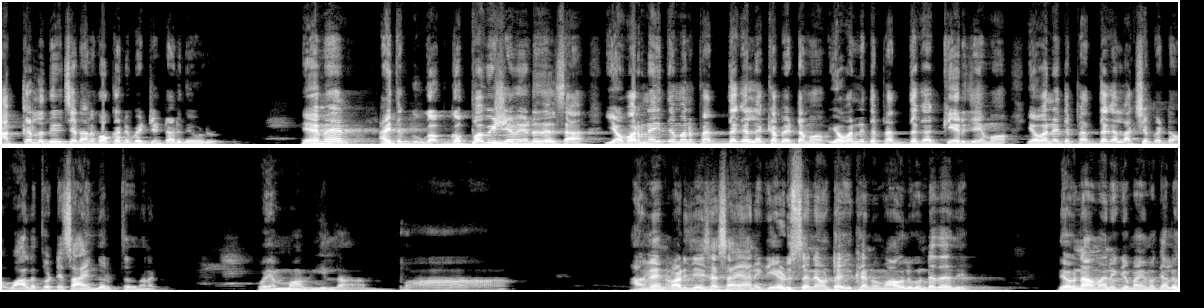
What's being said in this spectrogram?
అక్కర్లు తీర్చడానికి ఒక్కరిని పెట్టింటాడు దేవుడు. ఏమేన్ అయితే గొప్ప విషయం ఏంటో తెలుసా? ఎవరినైతే మనం పెద్దగా లెక్క పెట్టమో ఎవరినైతే పెద్దగా కేర్ చేయమో ఎవరినైతే పెద్దగా లక్ష్య పెట్టమో వాళ్ళతోటే సాయం దొరుకుతుంది మనకు. ఓయమ్మ వీళ్ళ బా ఆమెన్ వాడు చేసే సాయానికి ఏడుస్తూనే ఉంటాయి కానీ మామూలుగా ఉండదు అది. దేవునామానికి మహిమ కలు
